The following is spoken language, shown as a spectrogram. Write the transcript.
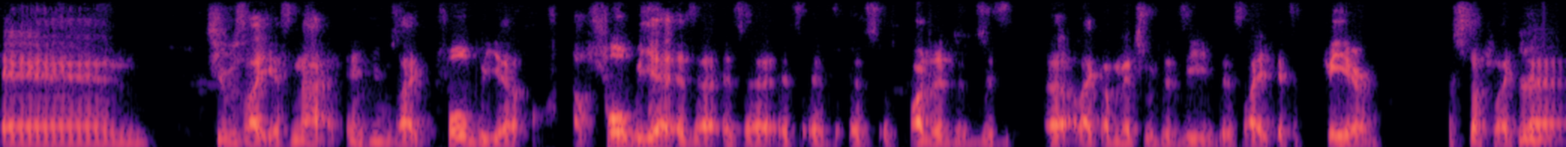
And she was like, it's not. And he was like, phobia. A phobia is a is a is is, is, part of the dis- uh, like a mental disease. It's like it's a fear and stuff like Mm, that.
